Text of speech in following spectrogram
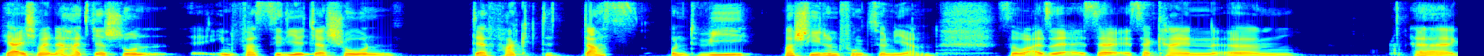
Ja, ich meine, er hat ja schon, ihn fasziniert ja schon der Fakt, dass und wie Maschinen funktionieren. So, also er ist ja, ist ja kein ähm, äh,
